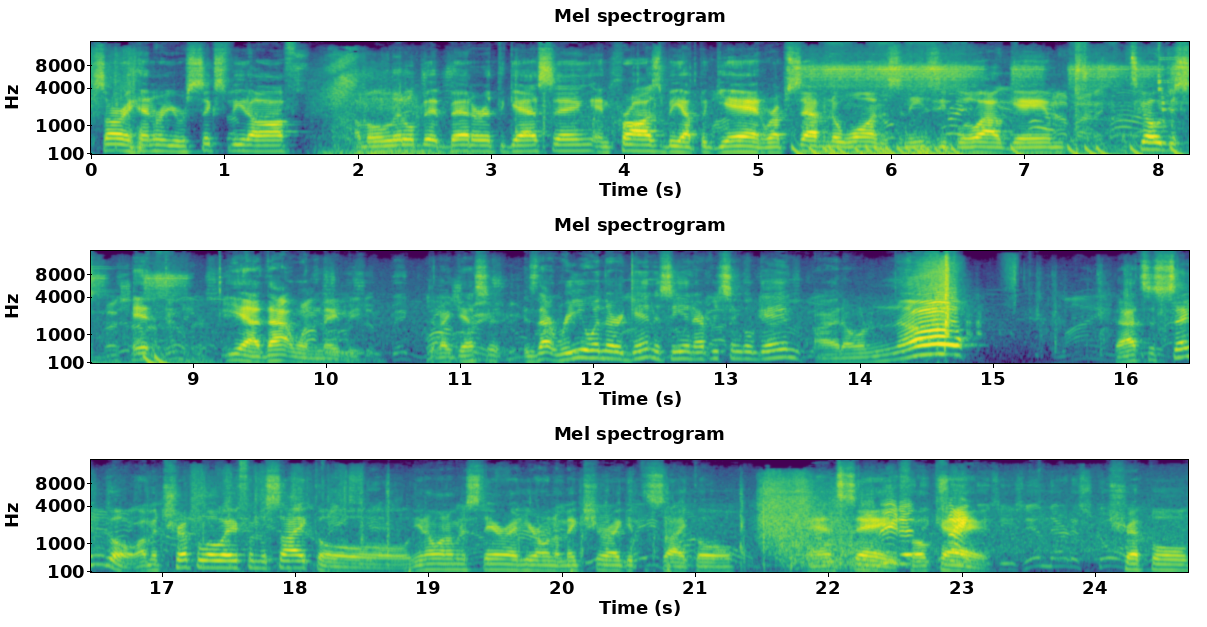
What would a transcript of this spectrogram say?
Sorry, Henry, you were six feet off. I'm a little bit better at the guessing. And Crosby up again. We're up 7 to one. It's an easy blowout game. Let's go just... It, yeah, that one maybe. Did I guess it? Is that Ryu in there again? Is he in every single game? I don't know. That's a single. I'm a triple away from the cycle. You know what? I'm going to stay right here. I want to make sure I get the cycle. And save. Okay. Triple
